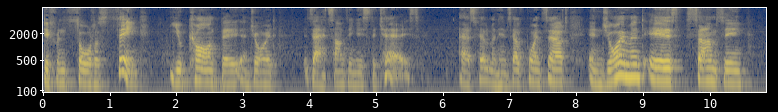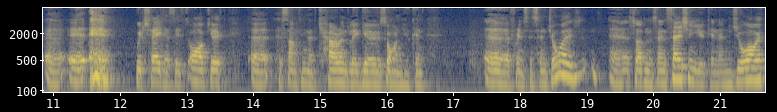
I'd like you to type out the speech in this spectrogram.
different sort of thing. You can't be enjoyed that something is the case as Feldman himself points out, enjoyment is something uh, uh, which takes as its object uh, something that currently goes on. You can, uh, for instance, enjoy a certain sensation, you can enjoy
